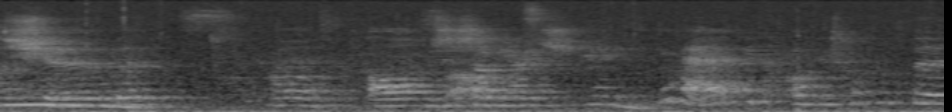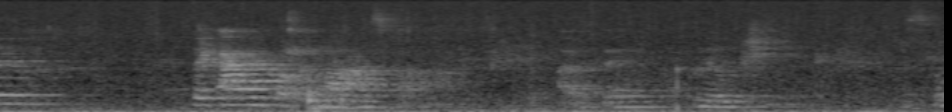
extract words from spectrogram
Sherbets, oh, all the ice cream? Yeah, like on top of the, like I got a Mars bar of the milkshake. So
